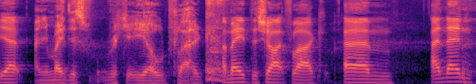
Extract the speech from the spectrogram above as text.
Yeah, and you made this rickety old flag. I made the shite flag. Um, and then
